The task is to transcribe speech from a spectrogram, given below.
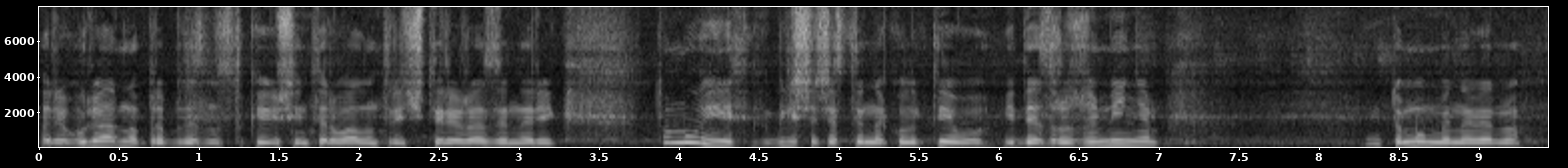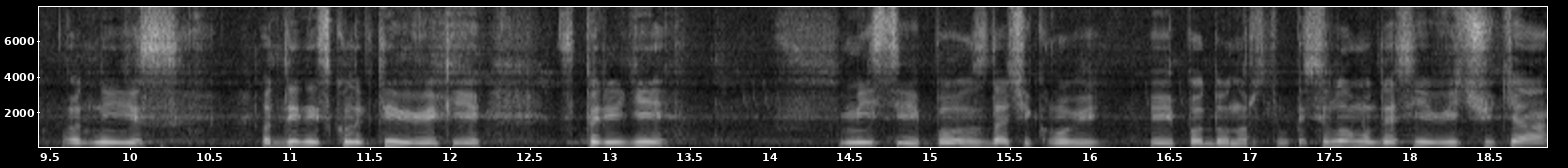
регулярно, приблизно з таким ж інтервалом 3-4 рази на рік. Тому і більша частина колективу йде з розумінням. І тому ми, мабуть, одні із, один із колективів, які впереді в місті по здачі крові і по донорству. В цілому десь є відчуття,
